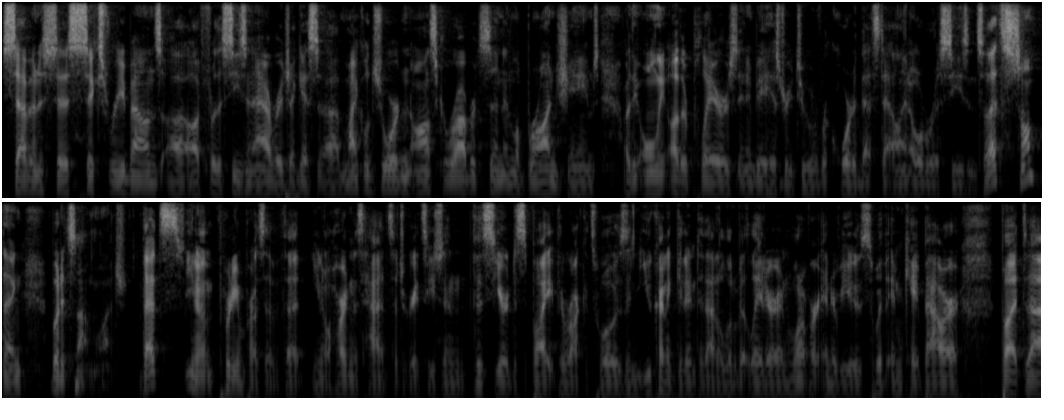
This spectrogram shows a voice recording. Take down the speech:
seven assists, six rebounds uh, uh, for the season average. I guess uh, Michael Jordan, Oscar Robertson, and LeBron James are the only other players in NBA history to have recorded that stat line over a season. So that's something, but it's not much. That's you know pretty impressive that you know Harden has had such a great season this year despite the Rockets' woes, and you kind of get into that a little bit later in one of our interviews with MK Bower, but. Uh,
